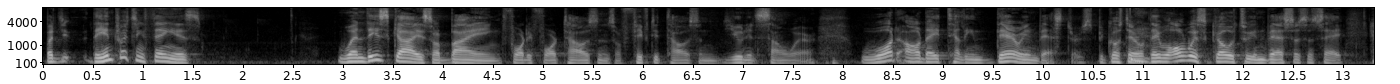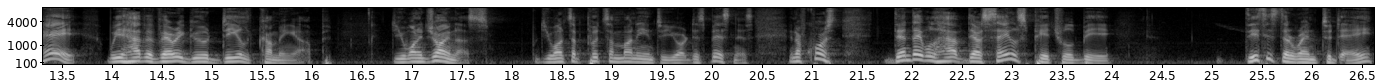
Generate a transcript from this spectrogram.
But you, the interesting thing is, when these guys are buying 44,000 or 50,000 units somewhere, what are they telling their investors? Because yeah. they will always go to investors and say, hey, we have a very good deal coming up. Do you want to join us? Do you want to put some money into your this business? And of course, then they will have their sales pitch will be, this is the rent today.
